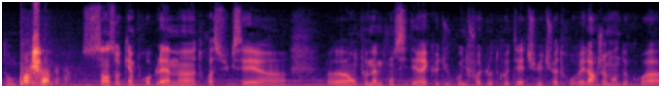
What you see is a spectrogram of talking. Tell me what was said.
Donc, euh, sans aucun problème, 3 succès. euh, euh, on peut même considérer que du coup, une fois de l'autre côté, tu, tu as trouvé largement de quoi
